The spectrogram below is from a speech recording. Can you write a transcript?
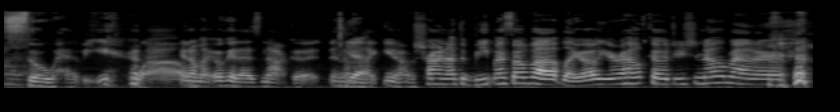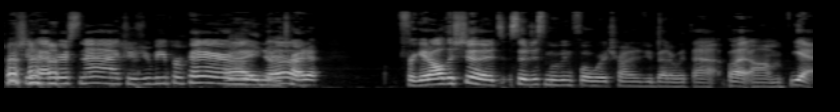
so heavy. wow. And I'm like, okay, that's not good. And I'm Yeah. like, you know, I was trying not to beat myself up. Like, oh, you're a health coach. You should know better. you should have your snacks. You should be prepared. I you know, know. try to forget all the shoulds. So just moving forward, trying to do better with that. But um, yeah.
